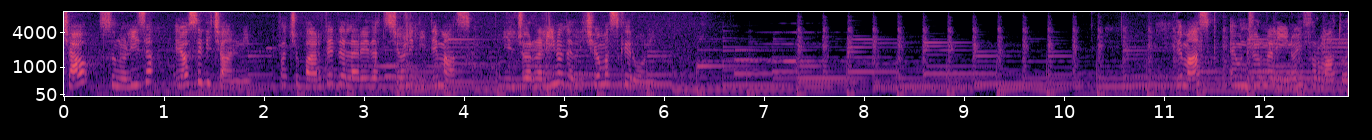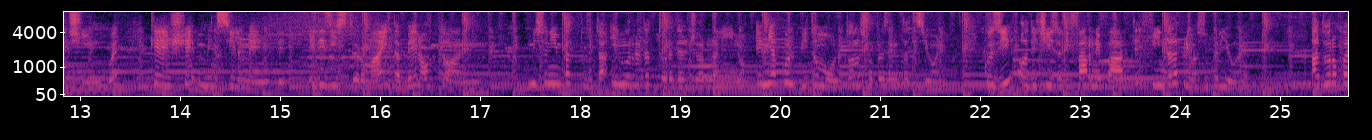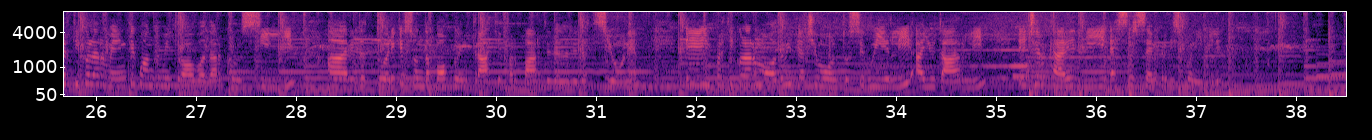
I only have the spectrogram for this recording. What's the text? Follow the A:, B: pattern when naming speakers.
A: Ciao, sono Lisa e ho 16 anni. Faccio parte della redazione di The Mask, il giornalino del liceo Mascheroni. The Mask è un giornalino in formato A5 che esce mensilmente ed esiste ormai da ben 8 anni. Mi sono imbattuta in un redattore del giornalino e mi ha colpito molto la sua presentazione. Così ho deciso di farne parte fin dalla prima superiore. Adoro particolarmente quando mi trovo a dar consigli a redattori che sono da poco entrati a far parte della redazione e in particolar modo mi piace molto seguirli, aiutarli e cercare di essere sempre disponibile.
